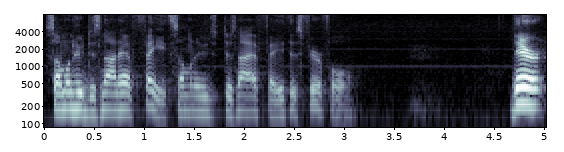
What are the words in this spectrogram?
someone who does not have faith. Someone who does not have faith is fearful. They're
